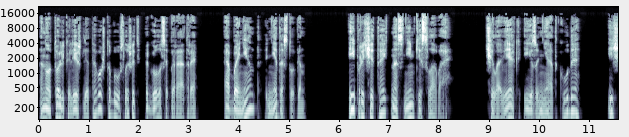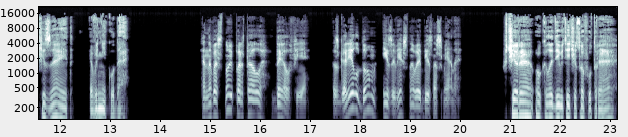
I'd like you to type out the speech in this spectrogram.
Но только лишь для того, чтобы услышать голос оператора, абонент недоступен. И прочитать на снимке слова. Человек из ниоткуда исчезает в никуда. Новостной портал Дельфи. Сгорел дом известного бизнесмена. Вчера около 9 часов утра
